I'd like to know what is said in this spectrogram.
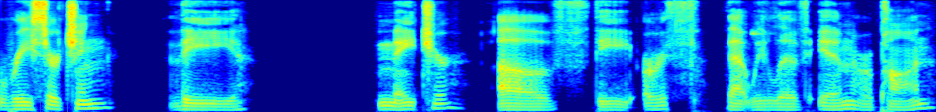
researching the nature of the earth that we live in or upon.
